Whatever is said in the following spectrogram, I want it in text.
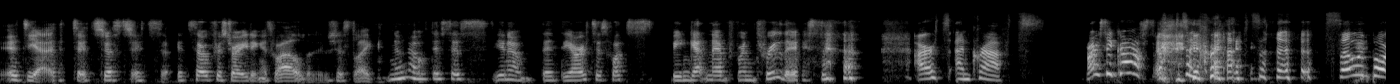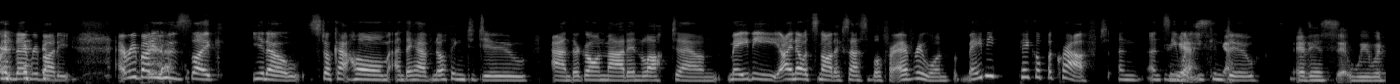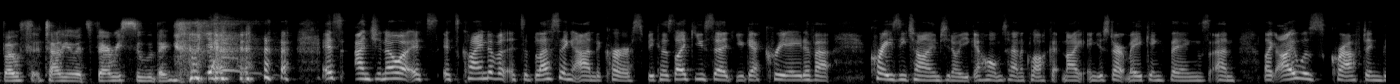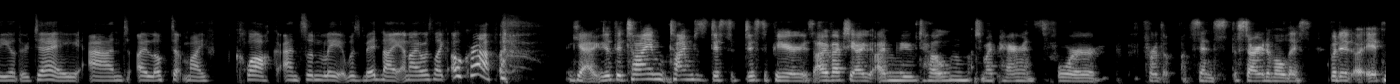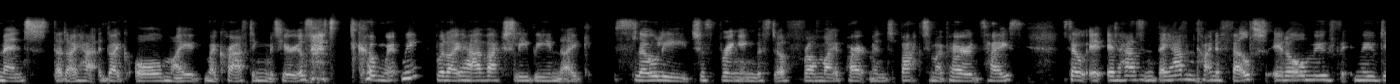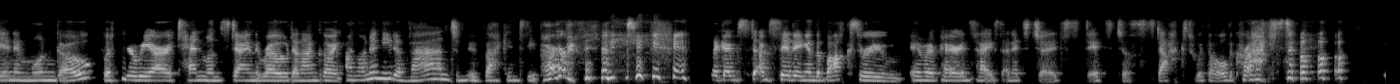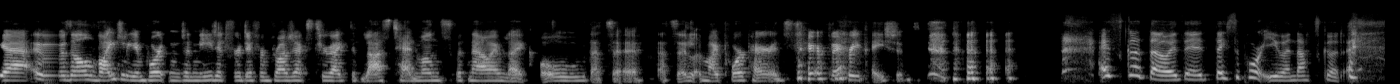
It's yeah it's, it's just it's it's so frustrating as well that it was just like no no this is you know the, the arts is what's been getting everyone through this arts and crafts. Arts and crafts. Arts and crafts. So important everybody. Everybody yeah. who's like you know stuck at home and they have nothing to do and they're going mad in lockdown. Maybe i know it's not accessible for everyone but maybe pick up a craft and and see yes, what you can yeah. do. It is we would both tell you it's very soothing. Yeah it's and you know what? It's it's kind of a it's a blessing and a curse because like you said you get creative at crazy times. You know you get home 10 o'clock at night and you start making things. And like i was crafting the other day and i looked at my clock and suddenly it was midnight and i was like oh crap. Yeah the time time just dis- disappears. I've actually I, I moved home to my parents for for the since the start of all this but it it meant that i had like all my my crafting materials had to come with me but i have actually been like slowly just bringing the stuff from my apartment back to my parents' house. So it, it hasn't, they haven't kind of felt it all moved moved in in one go. But here we are 10 months down the road and I'm going, I'm going to need a van to move back into the apartment. like I'm, st- I'm sitting in the box room in my parents' house and it's just, it's just stacked with all the craft stuff yeah, it was all vitally important and needed for different projects throughout the last 10 months. But now I'm like, oh, that's a that's a my poor parents. They're very patient. it's good though. It, it, they support you and that's good.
